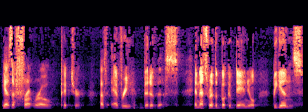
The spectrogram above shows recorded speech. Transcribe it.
He has a front row picture of every bit of this. And that's where the book of Daniel begins.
